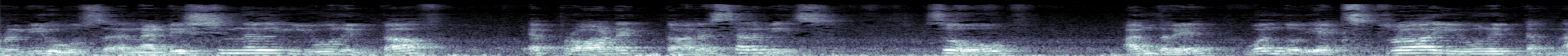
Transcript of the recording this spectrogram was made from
produce an additional unit of a product or a service so ಅಂದ್ರೆ ಒಂದು ಎಕ್ಸ್ಟ್ರಾ ಯೂನಿಟ್ ಅನ್ನ,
